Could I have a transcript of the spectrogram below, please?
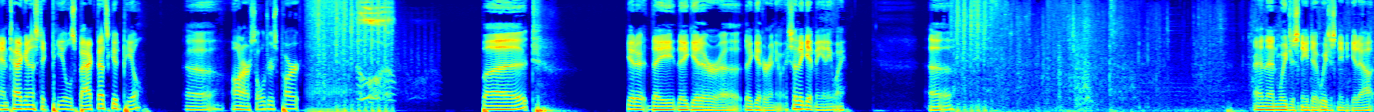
Antagonistic peels back. That's good peel uh, on our soldier's part. But get it they they get her uh, they get her anyway so they get me anyway uh and then we just need to we just need to get out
